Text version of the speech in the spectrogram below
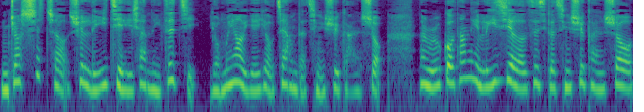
你就试着去理解一下你自己有没有也有这样的情绪感受。那如果当你理解了自己的情绪感受，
